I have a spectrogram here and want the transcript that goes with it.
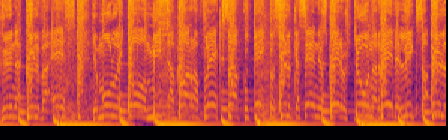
Hynä kylvä es. Ja mulle ei oo mitä vara flexaa Kun keikko sylkä sen jos perus duunareiden liksa yllä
